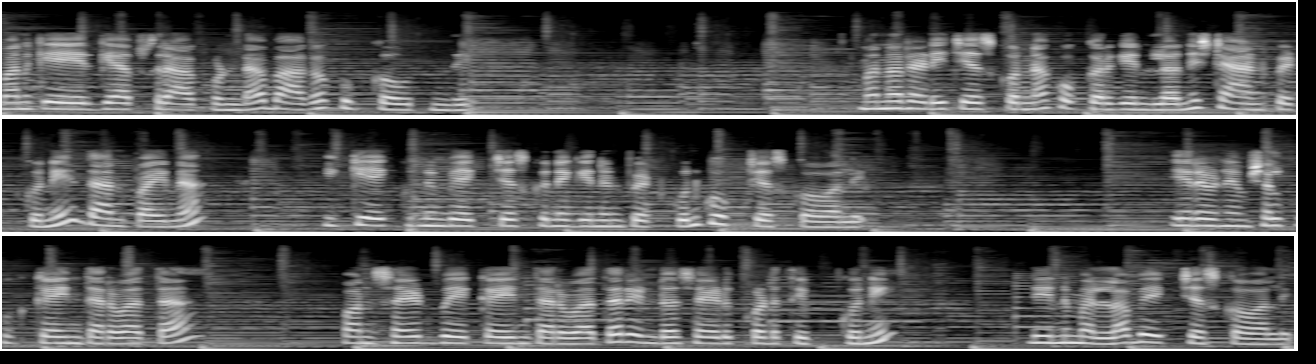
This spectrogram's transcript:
మనకి ఎయిర్ గ్యాప్స్ రాకుండా బాగా కుక్ అవుతుంది. మనం రెడీ చేసుకున్న కుక్కర్ గిన్నెలోని స్టాండ్ పెట్టుకుని దానిపైన ఈ కేక్ని బేక్ చేసుకునే గిన్నెని పెట్టుకుని కుక్ చేసుకోవాలి. ఇరవై నిమిషాలు కుక్ అయిన తర్వాత వన్ సైడ్ బేక్ అయిన తర్వాత రెండో సైడ్ కూడా తిప్పుకొని దీన్ని మళ్ళీ బేక్ చేసుకోవాలి.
